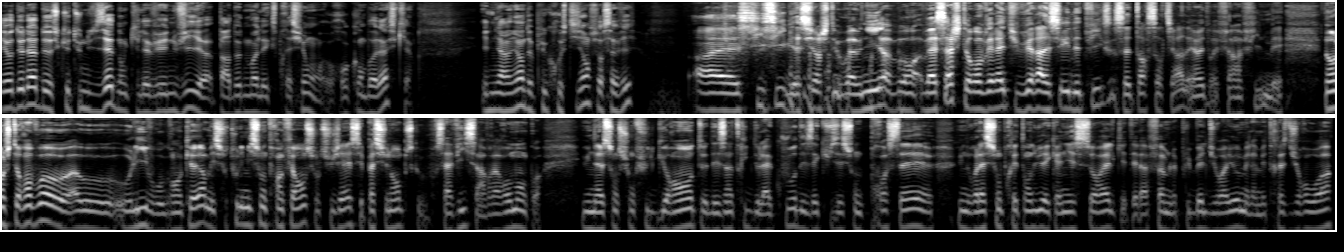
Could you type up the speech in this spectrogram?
Et au-delà de ce que tu nous disais, donc il avait une vie, euh, pardonne-moi l'expression, rocambolesque. Il n'y a rien de plus croustillant sur sa vie? Si, si, bien sûr, je te vois venir. Bon, bah ça, je te renverrai, tu verras la série Netflix, ça t'en ressortira. D'ailleurs, il devrait faire un film. Mais non, je te renvoie au, livre, au grand cœur, mais surtout l'émission de Franck Ferrand sur le sujet. C'est passionnant parce que sa vie, c'est un vrai roman. quoi. Une ascension fulgurante, des intrigues de la cour, des accusations de procès, une relation prétendue avec Agnès Sorel, qui était la femme la plus belle du royaume et la maîtresse du roi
